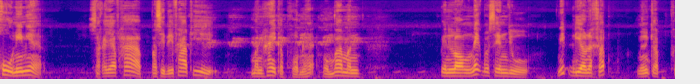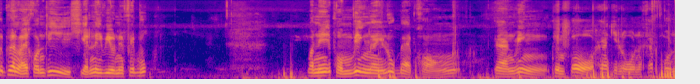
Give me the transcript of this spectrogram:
คู่นี้เนี่ยศักยภาพประสิทธิภาพที่มันให้กับผมนะฮะผมว่ามันเป็นรองเน็กเปอร์เซ็นต์อยู่นิดเดียวนะครับ เหมือนกับเพื่อนๆหลายคนที่เขียนรีวิวใน Facebook วันนี้ผมวิ่งในรูปแบบของการวิ่งเทมโป 5 กิโลนะครับ บน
